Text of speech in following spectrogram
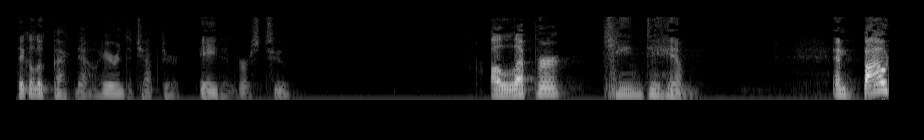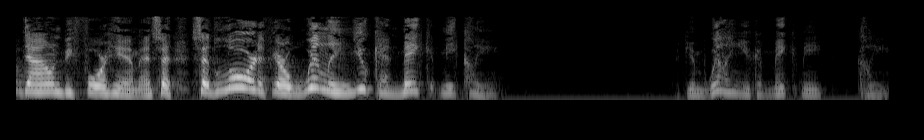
Take a look back now here into chapter 8 and verse 2. A leper came to him and bowed down before him and said, said, Lord, if you're willing, you can make me clean. If you're willing, you can make me clean.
